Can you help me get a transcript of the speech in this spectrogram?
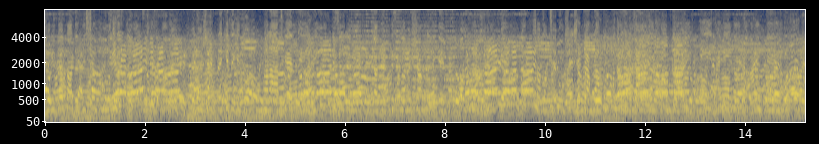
জড়িত তাদের দৃষ্টান্তমূলক এবং সেই প্রেক্ষিতে কিন্তু তারা আজকে জাতীয় ইসলামের সামনে থেকে হচ্ছে। এবং সেই সাথে আমরা আইন প্রণয়ন করতে পারি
